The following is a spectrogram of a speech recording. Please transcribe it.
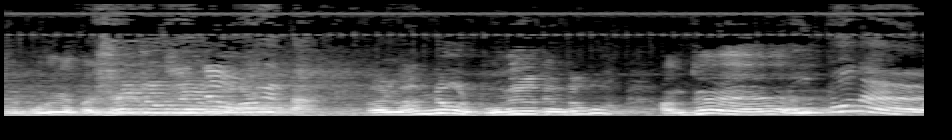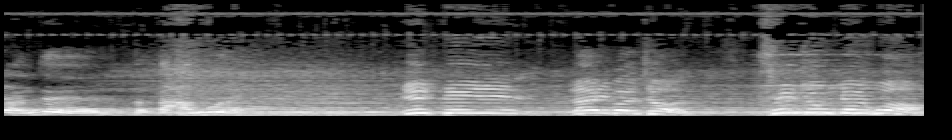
진짜 모르겠다. 이거. 최종 진짜 결과 모르겠다. 아 이거 한 명을 보내야 된다고? 안 돼. 못 보내. 안 돼. 나딱안 보내. 1대1 라이벌전 최종 결과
